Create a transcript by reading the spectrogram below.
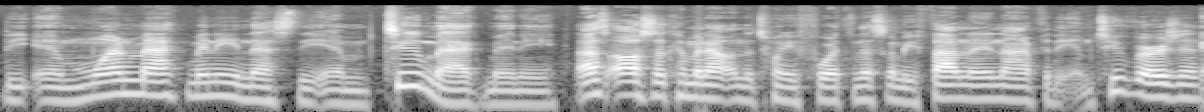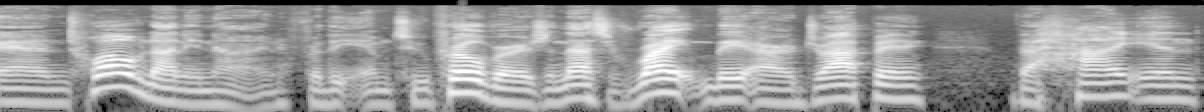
the M1 Mac Mini and that's the M2 Mac Mini. That's also coming out on the 24th and that's going to be $5.99 for the M2 version and $12.99 for the M2 Pro version. That's right, they are dropping the high-end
